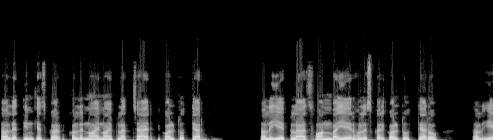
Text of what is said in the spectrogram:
তাহলে তিনকে স্কোয়ার করলে নয় নয় প্লাস চার ইকুয়াল টু তেরো। তাহলে এ প্লাস ওয়ান বাই এর হোল স্কোয়ার ইকুয়াল টু তেরো। তাহলে A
